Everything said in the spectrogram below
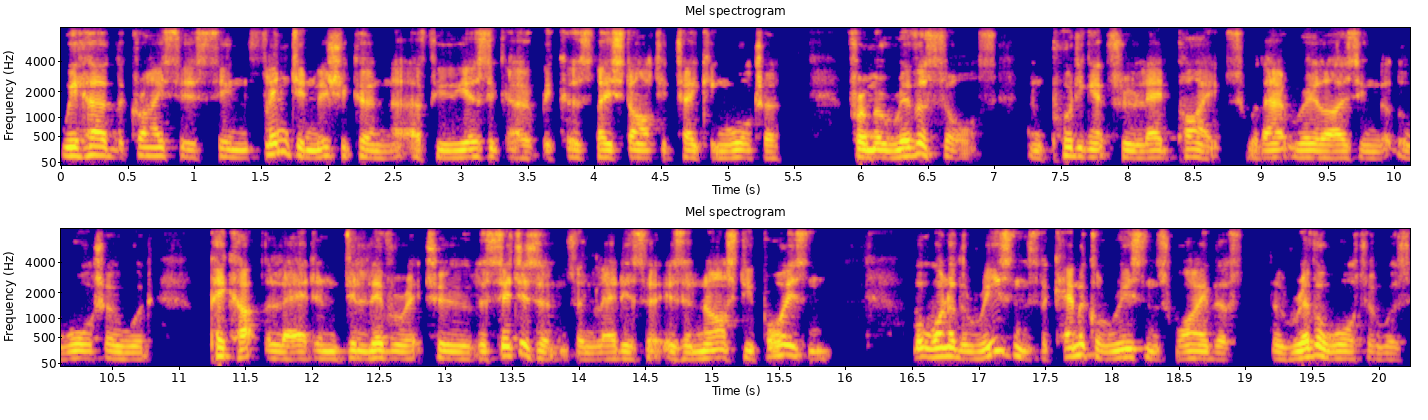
We heard the crisis in Flint in Michigan a few years ago because they started taking water from a river source and putting it through lead pipes without realizing that the water would pick up the lead and deliver it to the citizens. And lead is a, is a nasty poison. But one of the reasons, the chemical reasons why the, the river water was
